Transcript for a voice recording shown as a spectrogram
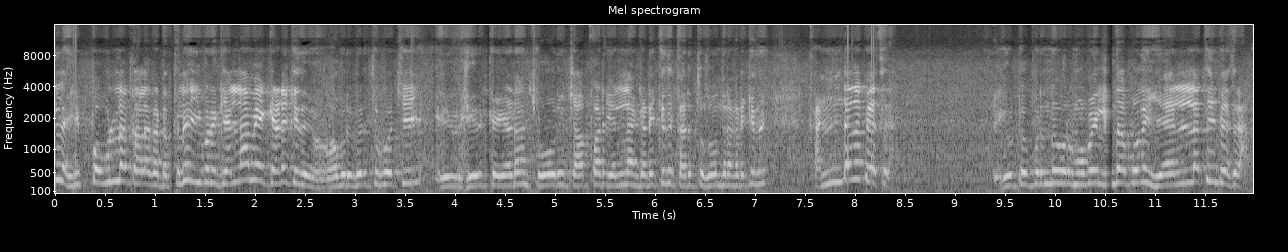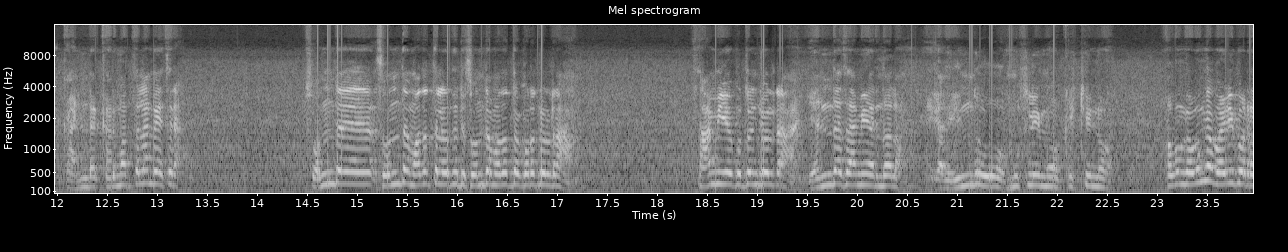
இல்லை இப்போ உள்ள காலகட்டத்தில் இவனுக்கு எல்லாமே கிடைக்குது. அவர் வெறுத்து போச்சு. இருக்க இடம் சோறு சாப்பாடு எல்லாம் கிடைக்குது. கருத்து சுதந்திரம் கிடைக்குது. கண்டதை பேசுகிறேன் யூடியூப் இருந்து ஒரு மொபைல் இருந்தால் போதும் எல்லாத்தையும் பேசுகிறான் கண்ட கர்மத்தெல்லாம் பேசுகிறான் சொந்த சொந்த மதத்தில் இருந்துட்டு சொந்த மதத்தை குறை சொல்கிறான் சாமியை குத்தம் சொல்கிறான் எந்த சாமியாக இருந்தாலும் அது இந்துவோ முஸ்லீமோ கிறிஸ்டினோ அவங்கவுங்க வழிபடுற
